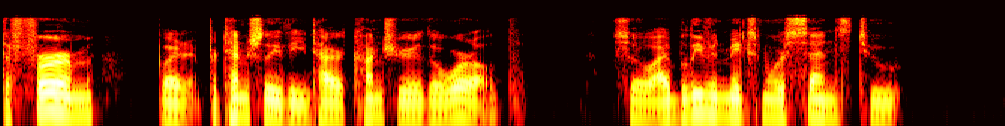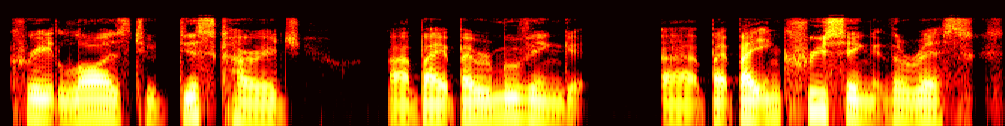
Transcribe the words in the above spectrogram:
the firm, but potentially the entire country or the world. So I believe it makes more sense to create laws to discourage uh, by by removing uh, by by increasing the risks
